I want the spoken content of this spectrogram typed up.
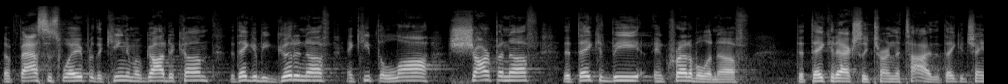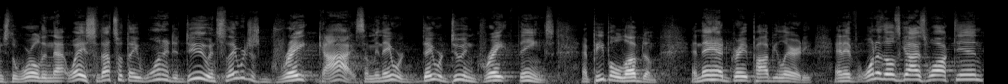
the fastest way for the kingdom of God to come, that they could be good enough and keep the law sharp enough, that they could be incredible enough that they could actually turn the tide, that they could change the world in that way. So that's what they wanted to do. And so they were just great guys. I mean, they were, they were doing great things, and people loved them, and they had great popularity. And if one of those guys walked in,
